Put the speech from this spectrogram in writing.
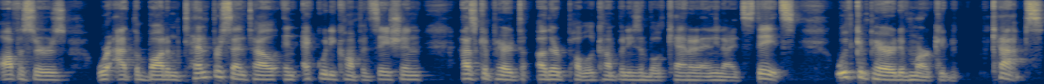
officers were at the bottom 10 percentile in equity compensation as compared to other public companies in both Canada and the United States with comparative market caps.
